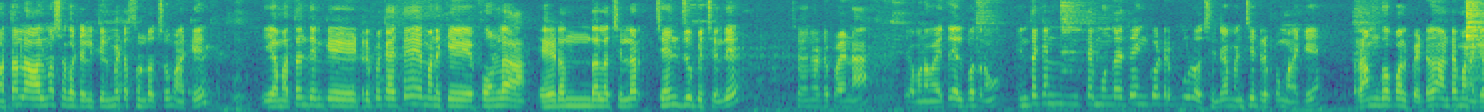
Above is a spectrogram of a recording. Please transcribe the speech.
మొత్తంలో ఆల్మోస్ట్ ఒక టెన్ కిలోమీటర్స్ ఉండొచ్చు మనకి. ఇక మొత్తం దీనికి ట్రిప్కి అయితే మనకి ఫోన్లో ఏడు వందల చిల్లర చేంజ్ చూపించింది. సెవెన్ హండ్రెడ్ పైన ఇక మనం అయితే వెళ్ళిపోతున్నాం ఇంతకంటే ముందు అయితే ఇంకో ట్రిప్ కూడా వచ్చింది. మంచి ట్రిప్ మనకి రామ్ గోపాల్పేట అంటే మనకి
